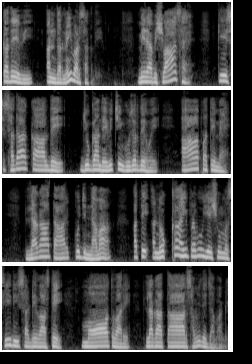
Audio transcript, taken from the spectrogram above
ਕਦੇ ਵੀ ਅੰਦਰ ਨਹੀਂ ਵੜ ਸਕਦੇ। ਮੇਰਾ ਵਿਸ਼ਵਾਸ ਹੈ ਕਿ ਇਸ ਸਦਾ ਕਾਲ ਦੇ ਯੁੱਗਾਂ ਦੇ ਵਿੱਚ ਹੀ ਗੁਜ਼ਰਦੇ ਹੋਏ ਆਪ ਅਤੇ ਮੈਂ ਲਗਾਤਾਰ ਕੁਝ ਨਵਾਂ ਅਤੇ ਅਨੋਖਾ ਹੀ ਪ੍ਰਭੂ ਯੀਸ਼ੂ ਮਸੀਹ ਦੀ ਸਾਡੇ ਵਾਸਤੇ ਮੌਤ ਬਾਰੇ ਲਗਾਤਾਰ ਸਮਝਦੇ ਜਾਵਾਂਗੇ।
